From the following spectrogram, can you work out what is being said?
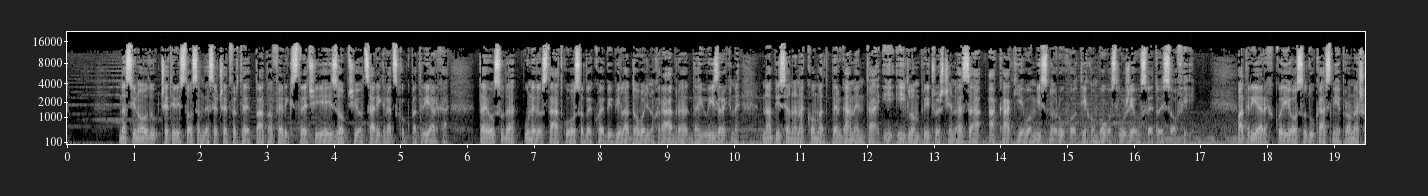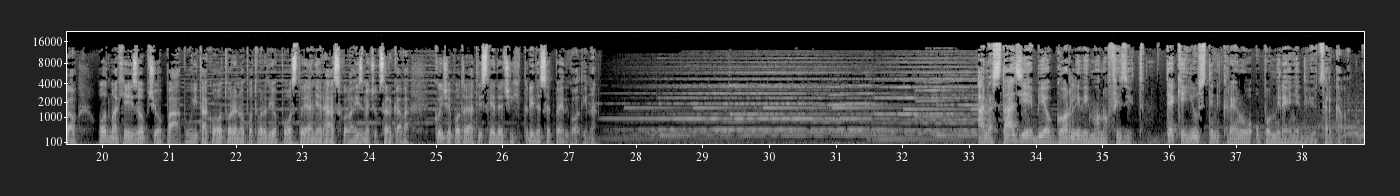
Na sinodu 484. papa Felix III je izopćio carigradskog patrijarha. Ta je osuda, u nedostatku osobe koja bi bila dovoljno hrabra da ju izrekne, napisana na komad pergamenta i iglom pričvršćena za Akakijevo misno ruho tijekom bogoslužja u Svetoj Sofiji. Patrijarh koji je osudu kasnije pronašao, odmah je izopćio papu i tako otvoreno potvrdio postojanje raskola između crkava koji će potrajati sljedećih 35 godina. Anastazije je bio gorljivi monofizit. Tek je Justin krenuo u pomirenje dviju crkava.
